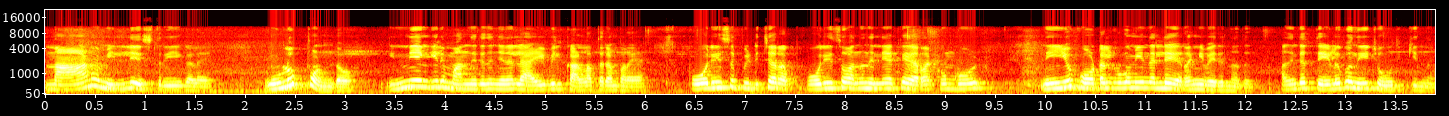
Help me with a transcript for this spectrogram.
നാണമില്ലേ സ്ത്രീകളെ? ഉളുപ്പുണ്ടോ? ഇനിയെങ്കിലും വന്നിരുന്ന് ഇങ്ങനെ ലൈവിൽ കള്ളത്തരം പറയാം പോലീസ് പിടിച്ചിറ പോലീസ് വന്ന് നിന്നെയൊക്കെ ഇറക്കുമ്പോൾ നീയും ഹോട്ടൽ റൂമിൽ നിന്നല്ലേ ഇറങ്ങി വരുന്നത്? അതിന്റെ തെളിവ് നീ ചോദിക്കുന്നു.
